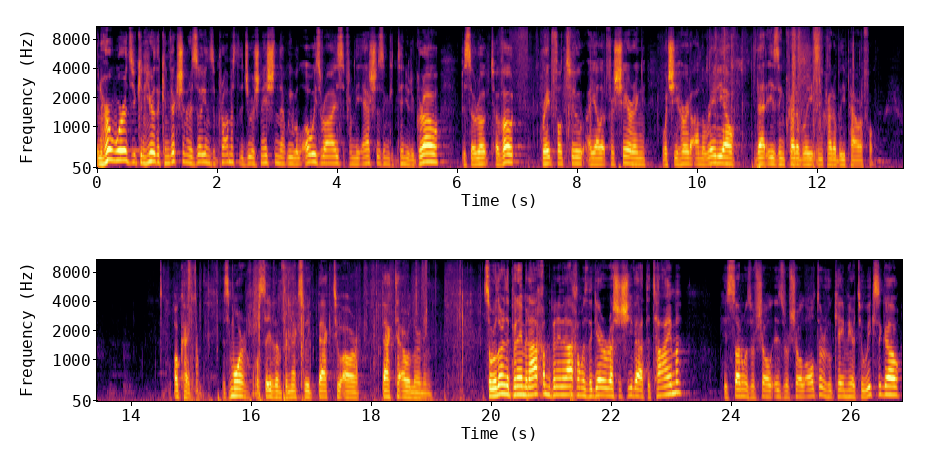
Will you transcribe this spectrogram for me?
In her words, you can hear the conviction, resilience, and promise to the Jewish nation that we will always rise from the ashes and continue to grow. Bisarot Tovot. Grateful to Ayelet for sharing what she heard on the radio. That is incredibly, incredibly powerful. Okay, there's more. We'll save them for next week. Back to our back to our learning. So we're learning the Pnei Menachem. The Pnei Menachem was the Gerer Rosh Hashiva at the time. His son was Rav Shaul, is Rav Shaul Alter, who came here two weeks ago.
